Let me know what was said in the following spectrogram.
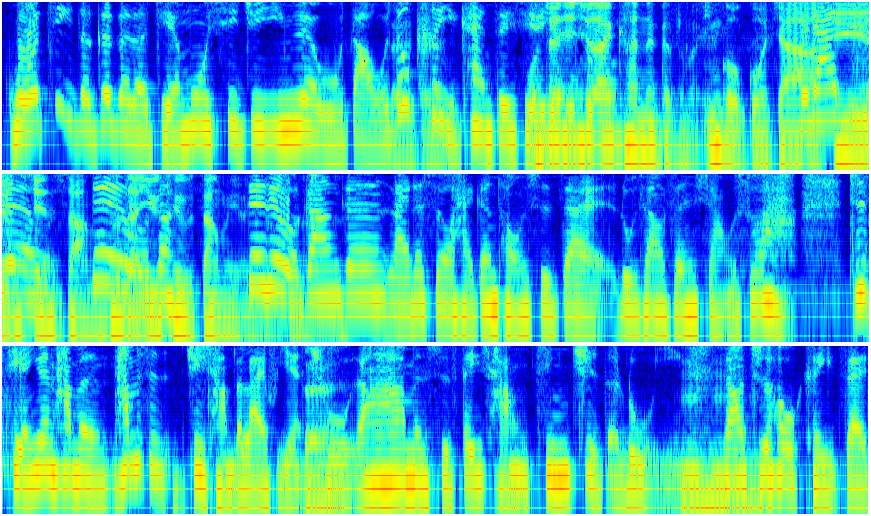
国际的各个的节目、戏剧、音乐、舞蹈，我都可以看这些我。最近就在看那个什么英国国家国家剧剧院院线上，对在 YouTube 上面。对对，我刚刚跟来的时候还跟同事在路上分享，我说啊，之前因为他们他们是剧场的 live 演出，然后他们是非常精致的录影，然后之后可以在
